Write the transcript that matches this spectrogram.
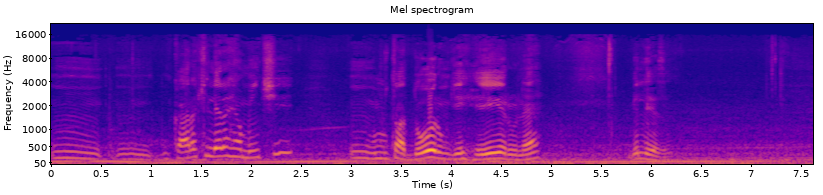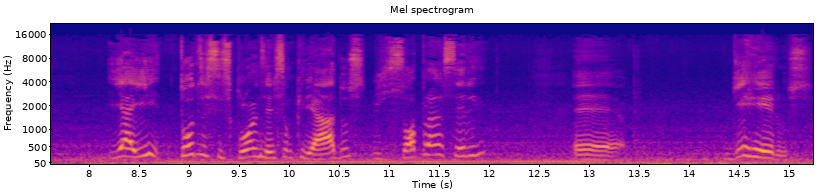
um, um, um cara que ele era realmente um lutador, um guerreiro, né? Beleza. E aí, todos esses clones eles são criados só para serem é, guerreiros.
